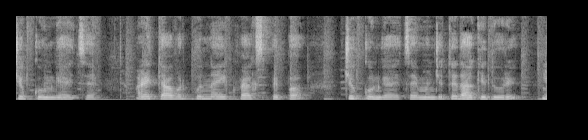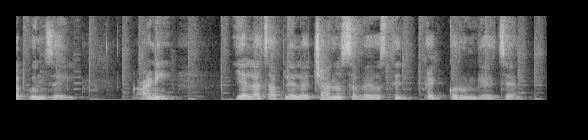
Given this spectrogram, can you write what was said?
चिपकून घ्यायचं आहे आणि त्यावर पुन्हा एक वॅक्स पेपर चिपकून घ्यायचं आहे म्हणजे ते धागे दोरे लपून जाईल. आणि यालाच आपल्याला छान असं व्यवस्थित पॅक करून घ्यायचं आहे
